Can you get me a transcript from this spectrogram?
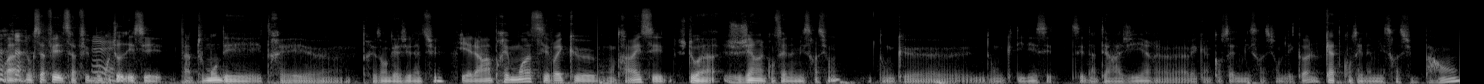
voilà, donc ça fait, ça fait beaucoup de choses et c'est, enfin, tout le monde est très, euh, très engagé là-dessus. Et alors après moi, c'est vrai que mon travail, c'est, je dois, je gère un conseil d'administration Donc, euh, donc l'idée, c'est d'interagir avec un conseil d'administration de l'école, quatre conseils d'administration par an.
